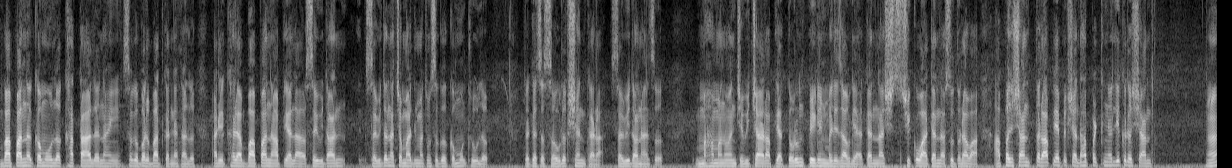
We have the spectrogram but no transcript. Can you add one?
बापानं कमवलं खाता आलं नाही सगळं बरबाद करण्यात आलं. अरे खऱ्या बापानं आपल्याला संविधान संविधानाच्या माध्यमातून सगळं कमवून ठेवलं तर त्याचं संरक्षण करा संविधानाचं. महामानवांचे विचार आपल्या तरुण पिढींमध्ये जाऊ द्या त्यांना शिकवा त्यांना सुधारावा. आपण शांत तर आपल्यापेक्षा दहा लेकरं शांत. हां?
